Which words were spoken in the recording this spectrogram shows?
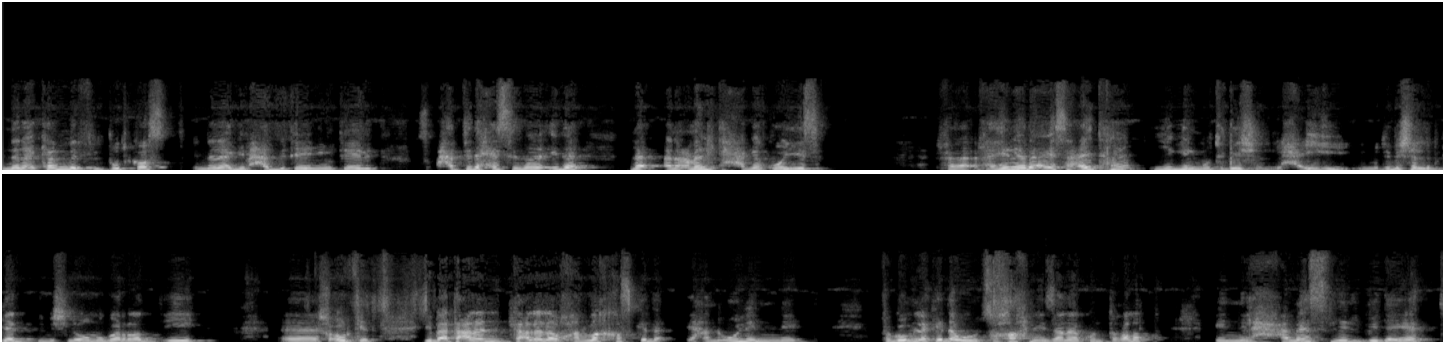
إن أنا أكمل في البودكاست إن أنا أجيب حد تاني وتالت. هبتدي أحس إن أنا إيه ده لا أنا عملت حاجة كويسة. فهنا بقى ساعتها يجي ال motivation الحقيقي ال motivation اللي بجد مش اللي هو مجرد إيه شعور كده. يبقى تعالى تعالى لو هنلخص كده هنقول إن في جملة كده وتصححني إذا أنا كنت غلط إن الحماس للبدايات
